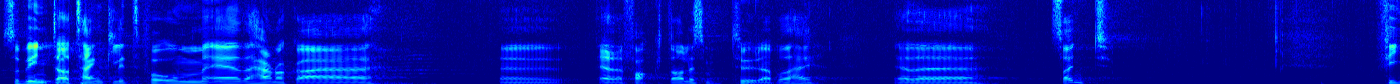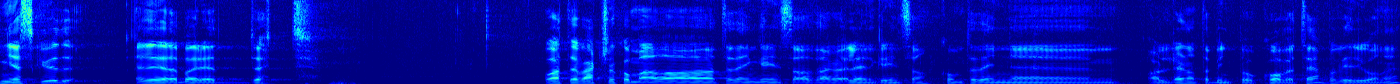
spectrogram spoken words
så begynte jeg å tenke litt på om er det her noe jeg uh, Er det fakta, liksom? Tror jeg på det her? Er det sant? Finnes Gud, eller er det bare dødt? Og etter hvert så kom jeg da til den grensa, eller grensa, kom til den uh, alderen at jeg begynte på KVT på videregående.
